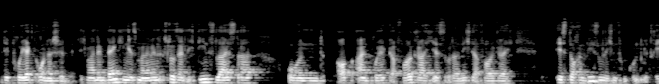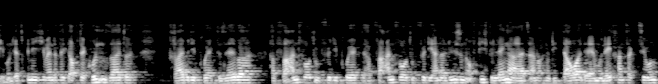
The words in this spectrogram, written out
die Projekt-Ownership. Ich meine, im Banking ist man schlussendlich Dienstleister und ob ein Projekt erfolgreich ist oder nicht erfolgreich, ist doch im Wesentlichen vom Kunden getrieben. Und jetzt bin ich im Endeffekt auf der Kundenseite, treibe die Projekte selber, habe Verantwortung für die Projekte, habe Verantwortung für die Analysen auch viel, viel länger als einfach nur die Dauer der M&A-Transaktion.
